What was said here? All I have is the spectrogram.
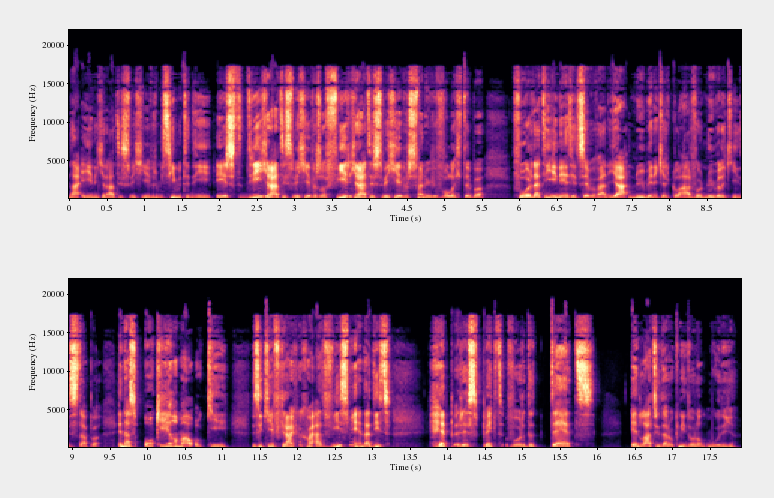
na één gratis weggever. Misschien moeten die eerst drie gratis weggevers of vier gratis weggevers van u gevolgd hebben, voordat die ineens iets hebben van, ja, nu ben ik er klaar voor, nu wil ik instappen. En dat is ook helemaal oké. Dus ik geef graag nog wat advies mee, en dat is, heb respect voor de tijd. En laat u daar ook niet door ontmoedigen.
